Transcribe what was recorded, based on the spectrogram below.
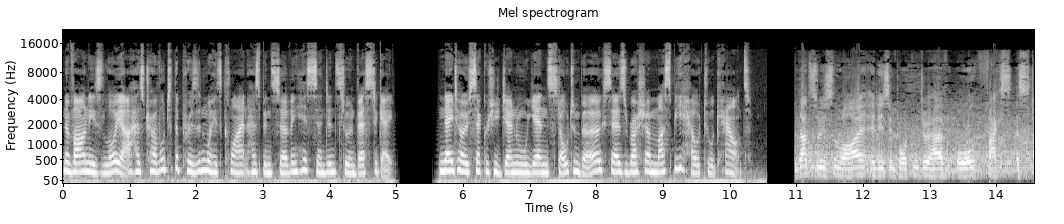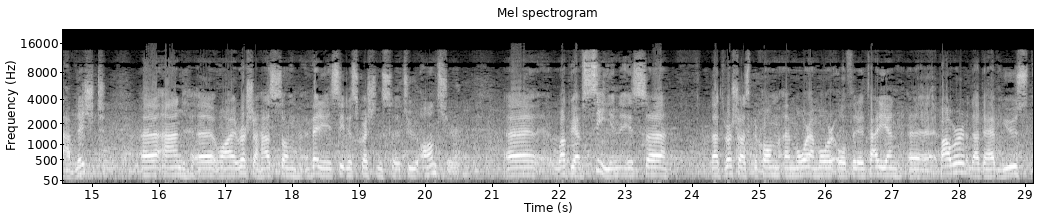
Navalny's lawyer has travelled to the prison where his client has been serving his sentence to investigate. NATO Secretary General Jens Stoltenberg says Russia must be held to account. That's the reason why it is important to have all facts established uh, and uh, why Russia has some very serious questions uh, to answer. Uh, what we have seen is uh, that Russia has become a more and more authoritarian uh, power, that they have used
